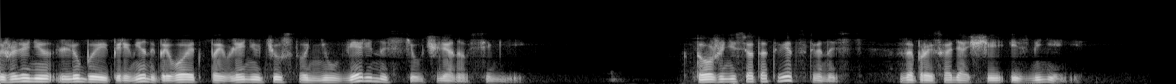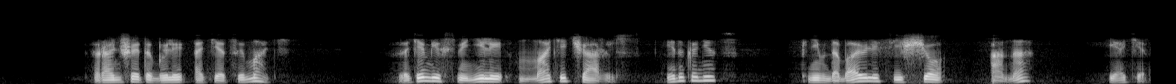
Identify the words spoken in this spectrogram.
Сожалению, любые перемены приводят к появлению чувства неуверенности у членов семьи. Кто же несет ответственность за происходящие изменения? Раньше это были отец и мать. Затем их сменили мать и Чарльз. И, наконец, к ним добавились еще она и отец.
